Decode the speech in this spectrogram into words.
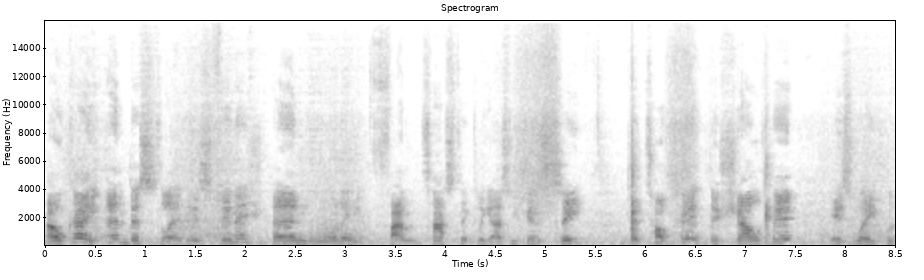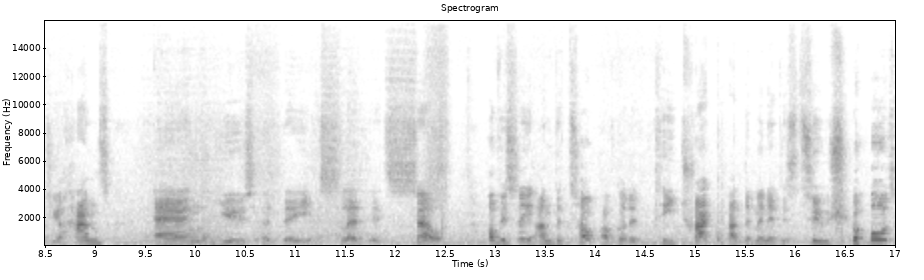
Okay, and the sled is finished and running fantastically. As you can see, the top here, the shelf here, is where you put your hands and use the sled itself. Obviously, on the top, I've got a T-track. At the minute, it's too short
